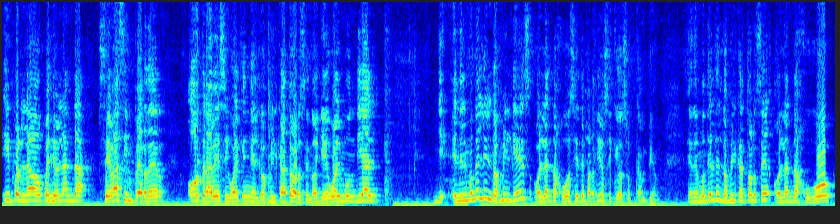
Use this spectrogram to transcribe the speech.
Y por el lado pues, de Holanda se va sin perder otra vez, igual que en el 2014, ¿no? Llegó al Mundial. En el Mundial del 2010, Holanda jugó siete partidos y quedó subcampeón. En el Mundial del 2014, Holanda jugó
